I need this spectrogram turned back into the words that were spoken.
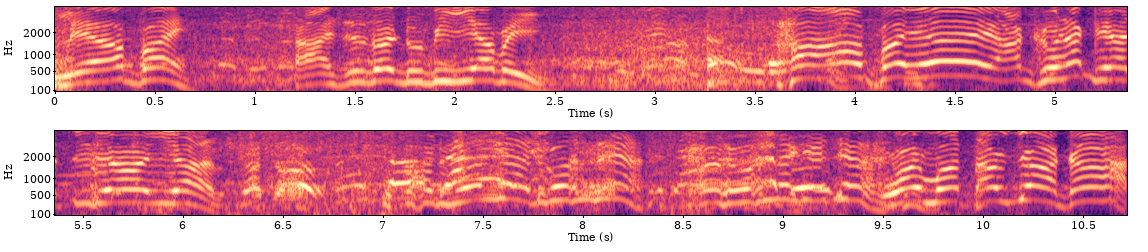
લે આ ભાઈ આશીષભાઈ ડૂબી ગયા ભાઈ હા ભાઈ ઘોડા ખેંચી રહ્યા યાર. અડવાન ને અડવાન ને અડવાન ને ખેંચે ઓય મત આવજો આખા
